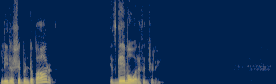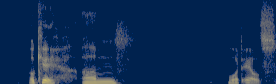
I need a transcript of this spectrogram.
leadership into power it's game over essentially. Okay. Um, what else?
